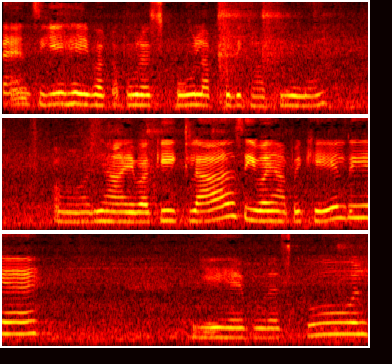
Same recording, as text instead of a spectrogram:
फ्रेंड्स ये है ईवा का पूरा स्कूल, आपको दिखाती हूँ मैं। और यहाँ ईवा की क्लास, ईवा यहाँ पे खेल रही है। ये है पूरा स्कूल।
